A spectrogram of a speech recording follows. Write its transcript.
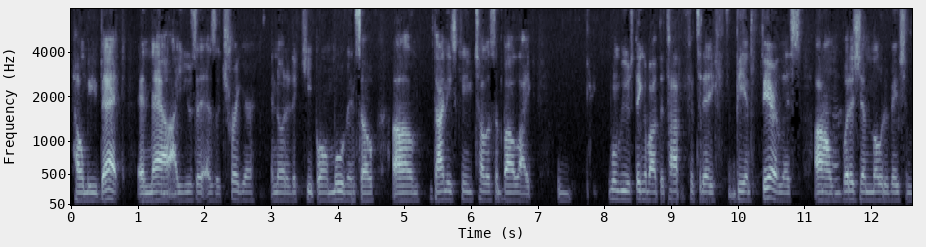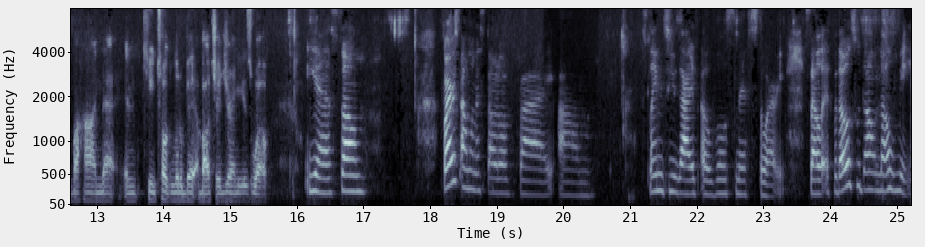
held me back. And now mm-hmm. I use it as a trigger in order to keep on moving. So, um, Donise, can you tell us about like when we was thinking about the topic for today, being fearless? Um, mm-hmm. what is your motivation behind that? And can you talk a little bit about your journey as well? Yeah. So First, I want to start off by um, explaining to you guys a Will Smith story. So, for those who don't know me,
